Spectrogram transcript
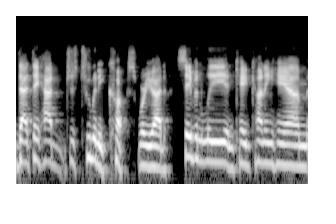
that they had just too many cooks. Where you had Saben Lee and Cade Cunningham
